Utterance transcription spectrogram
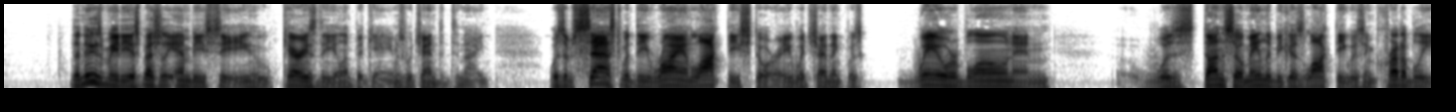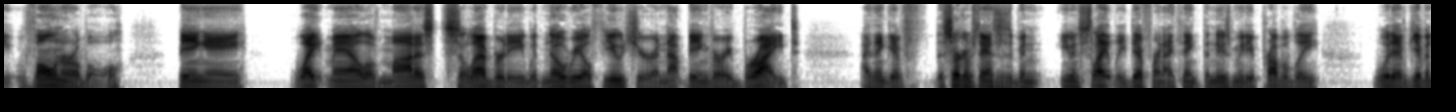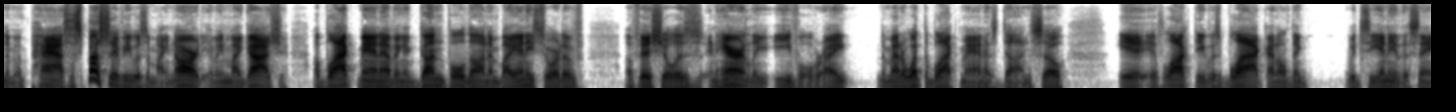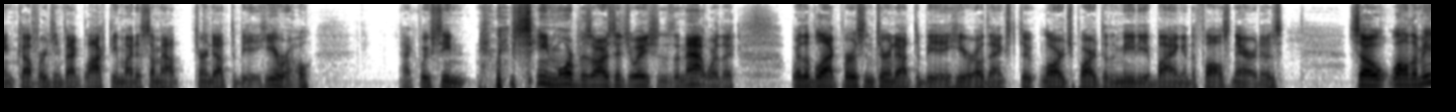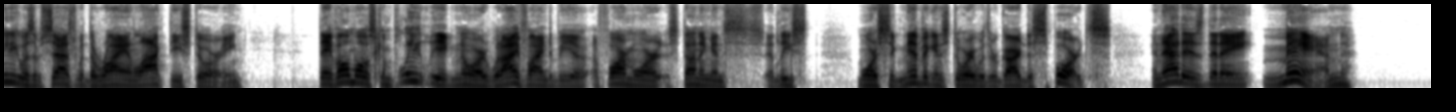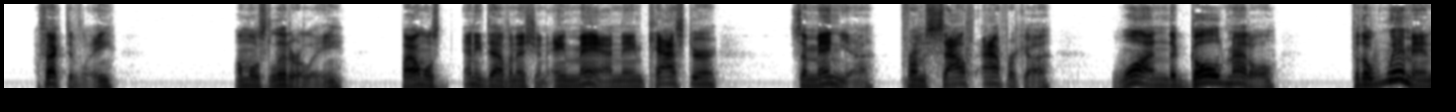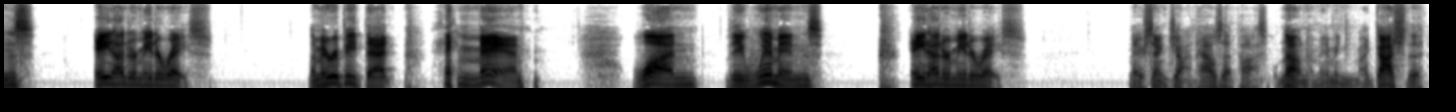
the news media, especially NBC, who carries the Olympic Games, which ended tonight, was obsessed with the Ryan Lochte story, which I think was way overblown and was done so mainly because Lochte was incredibly vulnerable, being a white male of modest celebrity with no real future and not being very bright. I think if the circumstances had been even slightly different, I think the news media probably would have given him a pass, especially if he was a minority. I mean, my gosh, a black man having a gun pulled on him by any sort of official is inherently evil, right? No matter what the black man has done. So if Lochte was black, I don't think we'd see any of the same coverage. In fact, Lochte might have somehow turned out to be a hero. Heck, we've seen we've seen more bizarre situations than that where the where the black person turned out to be a hero, thanks to large part to the media buying into false narratives. So while the media was obsessed with the Ryan Lochte story, they've almost completely ignored what I find to be a, a far more stunning and s- at least more significant story with regard to sports and that is that a man, effectively, almost literally, by almost any definition, a man named Caster Semenya from South Africa won the gold medal for the women's 800 meter race. Let me repeat that. A man won the women's 800 meter race. You're saying, John, how's that possible? No, no. I mean, my gosh, the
